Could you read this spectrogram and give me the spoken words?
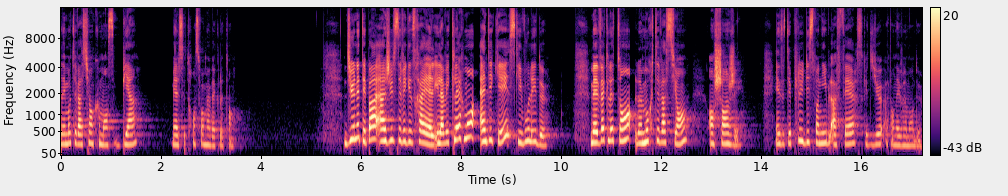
les motivations commencent bien, mais elles se transforment avec le temps. Dieu n'était pas injuste avec Israël. Il avait clairement indiqué ce qu'il voulait d'eux. Mais avec le temps, leurs motivations ont changé. Ils n'étaient plus disponibles à faire ce que Dieu attendait vraiment d'eux.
